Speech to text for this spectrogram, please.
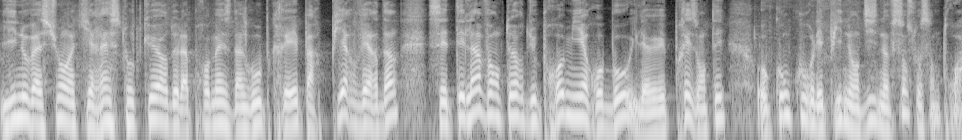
L'innovation hein, qui reste au cœur de la promesse d'un groupe créé par Pierre Verdun, c'était l'inventeur du premier robot. Il avait présenté au concours Lépine en 1963.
